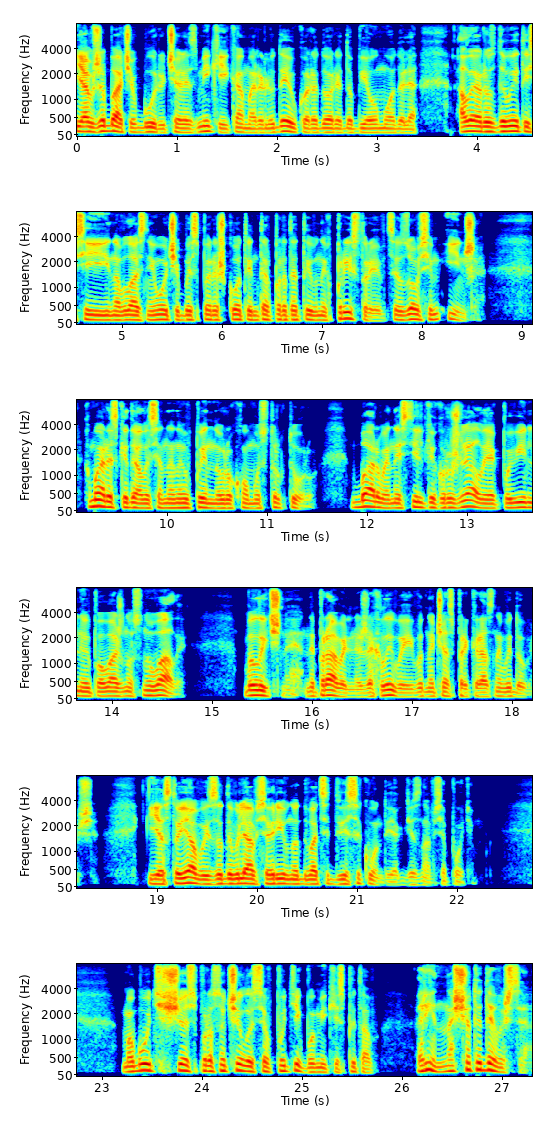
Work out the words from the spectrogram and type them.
Я вже бачив бурю через міки і камери людей у коридорі до біомодуля, але роздивитися її на власні очі без перешкод інтерпретативних пристроїв це зовсім інше. Хмари скидалися на невпинну рухому структуру. Барви не стільки кружляли, як повільно і поважно снували. Величне, неправильне, жахливе і водночас прекрасне видовище. Я стояв і задивлявся рівно 22 секунди, як дізнався потім. Мабуть, щось просочилося в потік, бо Мікі спитав: Рін, на що ти дивишся?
